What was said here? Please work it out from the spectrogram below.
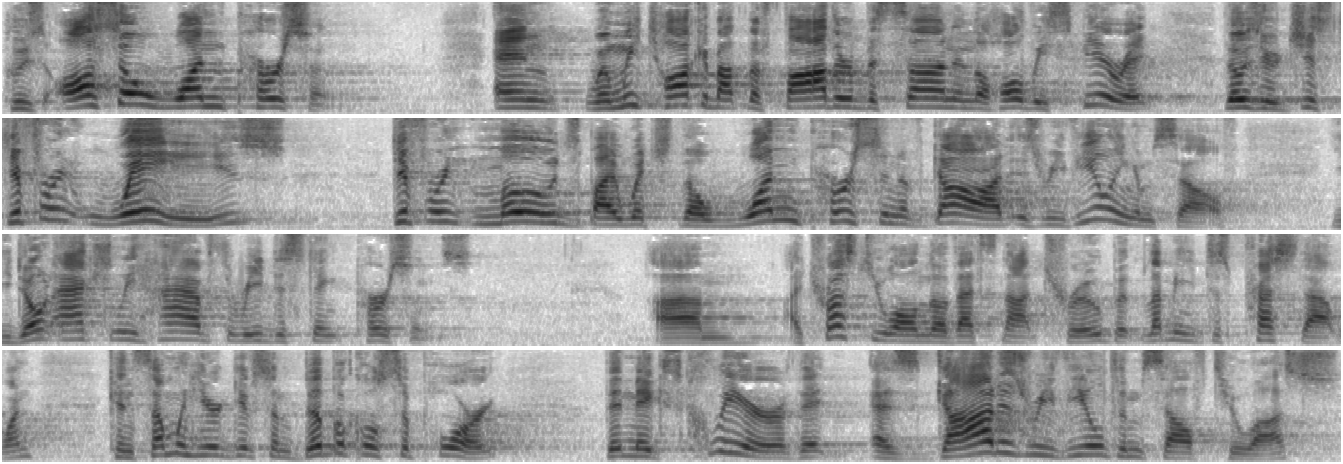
who's also one person. And when we talk about the Father, the Son, and the Holy Spirit, those are just different ways different modes by which the one person of God is revealing himself. You don't actually have three distinct persons. Um, I trust you all know that's not true, but let me just press that one. Can someone here give some biblical support that makes clear that as God has revealed himself to us,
